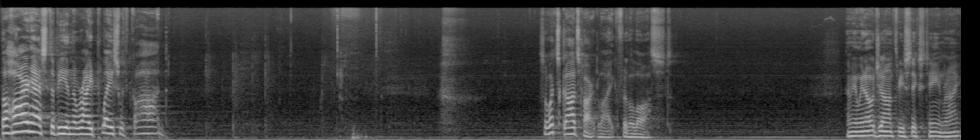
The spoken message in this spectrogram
the heart has to be in the right place with God. So, what's God's heart like for the lost? I mean, we know John 3:16, right?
